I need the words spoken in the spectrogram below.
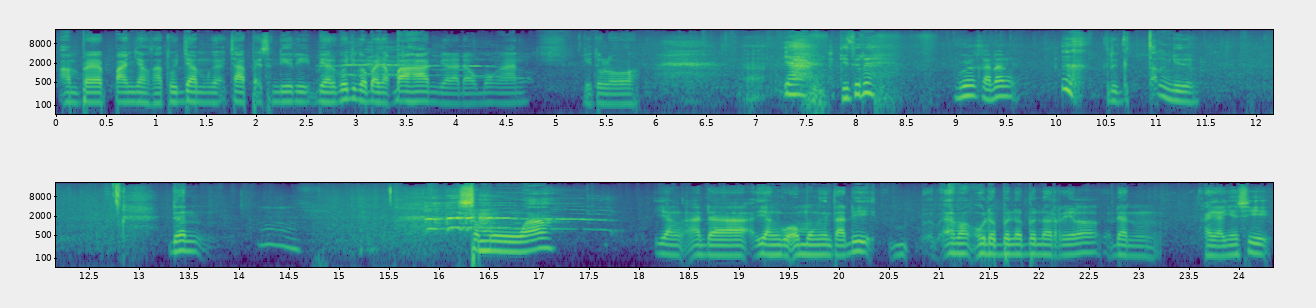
sampai panjang satu jam nggak capek sendiri. Biar gue juga banyak bahan biar ada omongan gitu loh. Uh, ya gitu deh. Gue kadang uh gregetan gitu. Dan hmm, semua yang ada yang gue omongin tadi emang udah bener-bener real. Dan kayaknya sih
